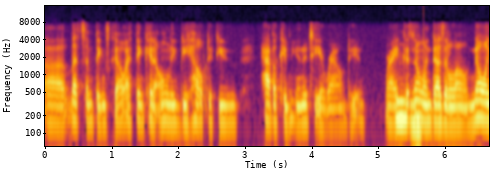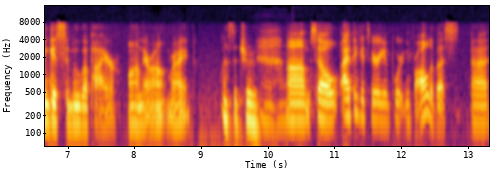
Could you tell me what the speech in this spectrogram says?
uh, let some things go, I think can only be helped if you have a community around you, right? Because no Mhm. one does it alone. No one gets to move up higher on their own, right? that's the truth. Um, so I think it's very important for all of us uh,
